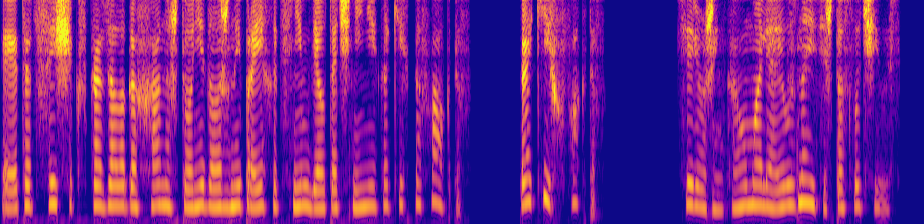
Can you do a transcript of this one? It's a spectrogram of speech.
Этот сыщик сказал Агахану, что они должны проехать с ним для уточнения каких-то фактов. Каких фактов? Сереженька, умоляю, узнайте, что случилось.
